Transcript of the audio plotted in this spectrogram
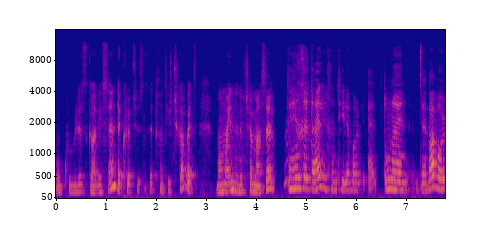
ու քույրս գալիս են, դե քրոջս այդ խնդիր չկա, բայց մամային հələ չեմ ասել, Դե հենց այդ էլի խնդիրը, որ տունը այն ձևա, որ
